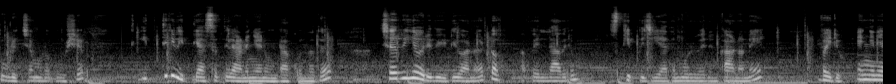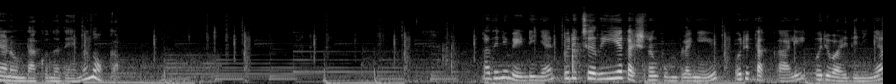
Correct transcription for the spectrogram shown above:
തൂളിച്ച മുളകൂഷ്യം ഇത്തിരി വ്യത്യാസത്തിലാണ് ഞാൻ ഉണ്ടാക്കുന്നത്. ചെറിയൊരു വീഡിയോ ആണ് കേട്ടോ. അപ്പോൾ എല്ലാവരും സ്കിപ്പ് ചെയ്യാതെ മുഴുവനും കാണണേ. വരൂ എങ്ങനെയാണ് ഉണ്ടാക്കുന്നത് എന്ന് നോക്കാം. അതിനു വേണ്ടി ഞാൻ ഒരു ചെറിയ കഷ്ണം കുമ്പളങ്ങയും ഒരു തക്കാളി ഒരു വഴുതിനിങ്ങ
